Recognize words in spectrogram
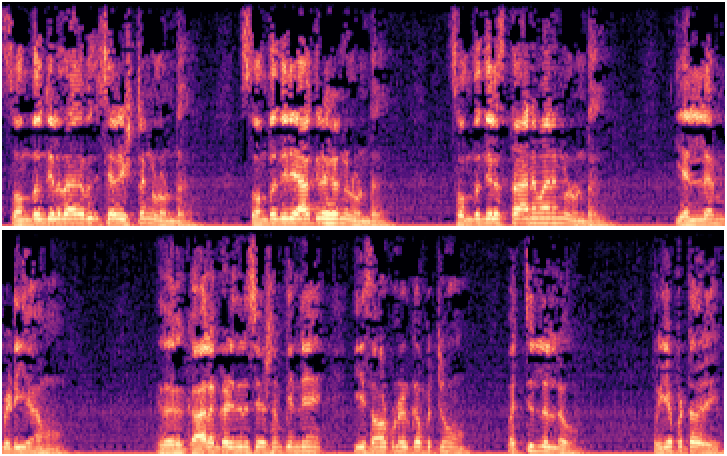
സ്വന്തം ചില ചില ഇഷ്ടങ്ങളുണ്ട്. സ്വന്തം ചില ആഗ്രഹങ്ങളുണ്ട്. സ്വന്തം ചില സ്ഥാനമാനങ്ങളുണ്ട്. എല്ലാം വെടിയാമോ? ഇത് കാലം കഴിഞ്ഞതിന് ശേഷം പിന്നെ ഈ സമർപ്പണം എടുക്കാൻ പറ്റുമോ? പറ്റില്ലല്ലോ. പ്രിയപ്പെട്ടവരെ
